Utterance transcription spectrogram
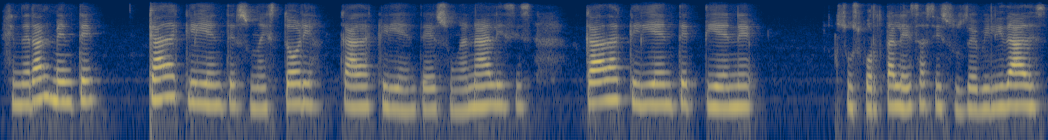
Generalmente, cada cliente es una historia, cada cliente es un análisis, cada cliente tiene sus fortalezas y sus debilidades.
